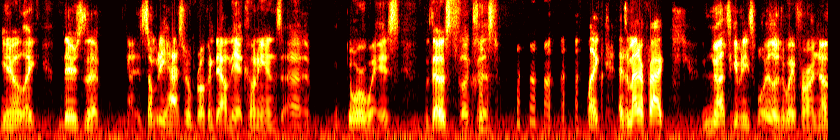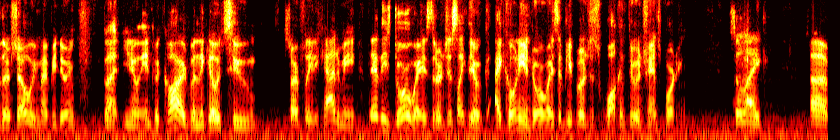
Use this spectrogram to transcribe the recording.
Yeah. You know, like there's the somebody has to have broken down the Iconians' uh, doorways. Those still exist. like, as a matter of fact, not to give any spoilers away for another show we might be doing, but you know, in Picard, when they go to Starfleet Academy, they have these doorways that are just like the Iconian doorways that people are just walking through and transporting. So, like, uh,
